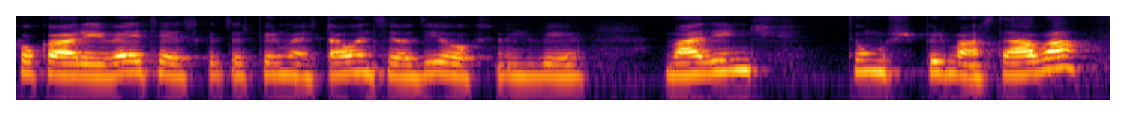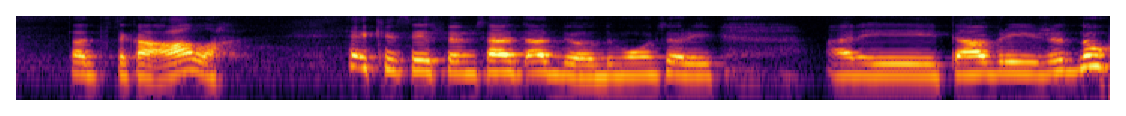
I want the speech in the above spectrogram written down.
kaut kā arī veicies, ka tas pirmais talants jau dzīvoklis, viņš bija maziņš, tumšs pirmā stāvā, tāds tā kā ala, kas iespējams atbildi mums arī, arī tā brīža, nu,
